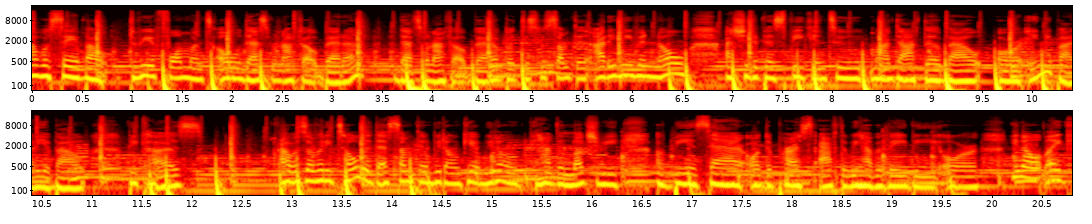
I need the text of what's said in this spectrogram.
I would say about three or four months old. That's when I felt better. That's when I felt better. But this was something I didn't even know I should have been speaking to my doctor about or anybody about because I was already told that that's something we don't get. We don't have the luxury of being sad or depressed after we have a baby, or, you know, like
